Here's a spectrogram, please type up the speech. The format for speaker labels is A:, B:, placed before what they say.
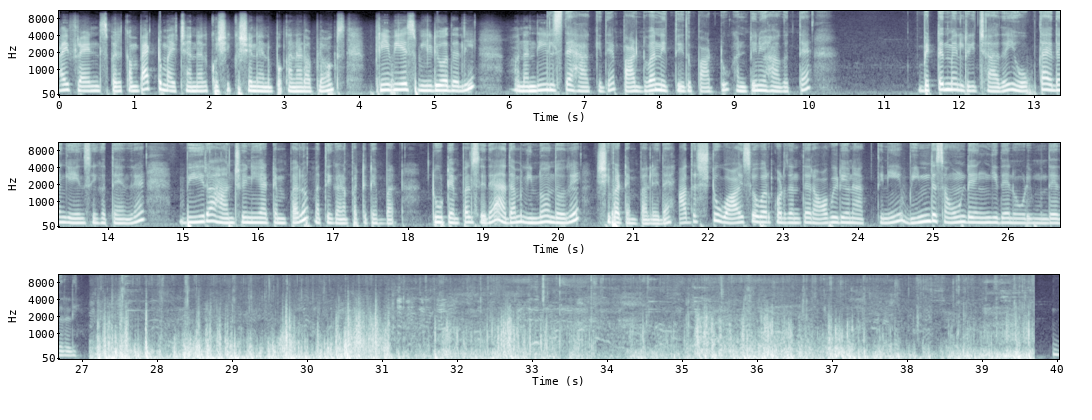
A: Hi friends welcome back to my channel ಖುಷಿ ಖುಷಿ ನೆನಪು ಕನ್ನಡ ಬ್ಲಾಗ್ಸ್ ಪ್ರೀವಿಯಸ್ ವೀಡಿಯೋದಲ್ಲಿ ನಂದಿ ಇಳಿಸ್ದೆ ಹಾಕಿದೆ. ಪಾರ್ಟ್ ಒನ್ ಇತ್ತು, ಇದು ಪಾರ್ಟ್ ಟು ಕಂಟಿನ್ಯೂ ಆಗುತ್ತೆ. ಬೆಟ್ಟದ ಮೇಲೆ ರೀಚ್ ಆದರೆ ಹೋಗ್ತಾ ಇದ್ದಂಗೆ ಏನು ಸಿಗುತ್ತೆ ಅಂದರೆ, ವೀರ ಆಂಜನೇಯ ಟೆಂಪಲು ಮತ್ತು ಗಣಪತಿ ಟೆಂಪಲ್ ಟೂ ಟೆಂಪಲ್ಸ್ ಇದೆ. ಅದಾದ್ಮೇಲೆ ಇನ್ನೊಂದು ಹೋದರೆ ಶಿವ ಟೆಂಪಲ್ ಇದೆ. ಆದಷ್ಟು ವಾಯ್ಸ್ ಓವರ್ ಕೊಡದಂತೆ ರಾ ವಿಡಿಯೋನ ಹಾಕ್ತೀನಿ. ವಿಂಡ್ ಸೌಂಡ್ ಹೆಂಗಿದೆ ನೋಡಿ ಮುಂದೆ ಇದರಲ್ಲಿ.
